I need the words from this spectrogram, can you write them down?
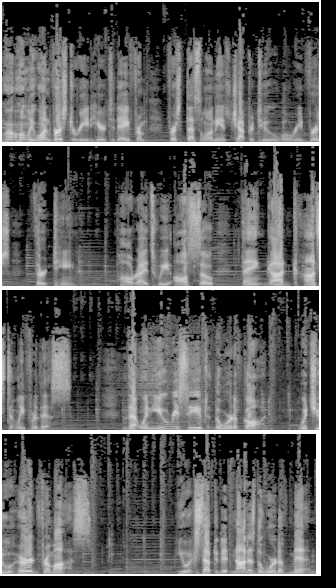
Well, only one verse to read here today from 1 Thessalonians chapter 2. We'll read verse 13. Paul writes, "We also thank God constantly for this." That when you received the Word of God, which you heard from us, you accepted it not as the Word of men,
